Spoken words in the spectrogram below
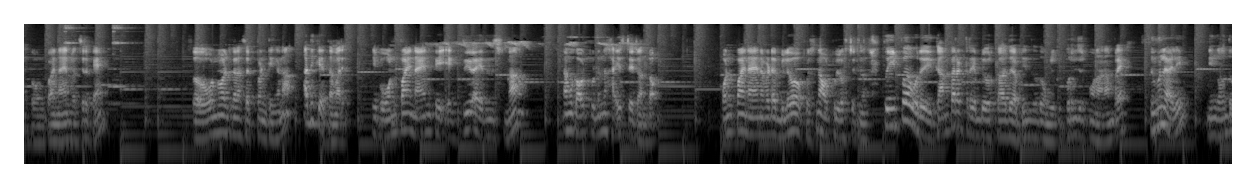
இப்போ ஒன் பாயிண்ட் நைன் வச்சுருக்கேன். ஸோ ஒன் வோல்ட்டுக்கெல்லாம் செட் பண்ணிட்டீங்கன்னா அதுக்கேற்ற மாதிரி. இப்போ ஒன் பாயிண்ட் நைனுக்கு எக்ஸீராக இருந்துச்சுன்னா நமக்கு அவுட்புட் வந்து ஹை ஸ்டேட் வந்துடும். ஒன் பாயிண்ட் நைனை விட பிலோவாக போச்சுன்னா அவுட்புட் லோ ஸ்டேட் ஸோ இப்போ ஒரு கம்பேரக்டர் எப்படி ஒர்க் ஆகுது அப்படின்றது உங்களுக்கு புரிஞ்சிருக்கும் நான் நம்புறேன். சிமிலர்லி நீங்கள் வந்து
